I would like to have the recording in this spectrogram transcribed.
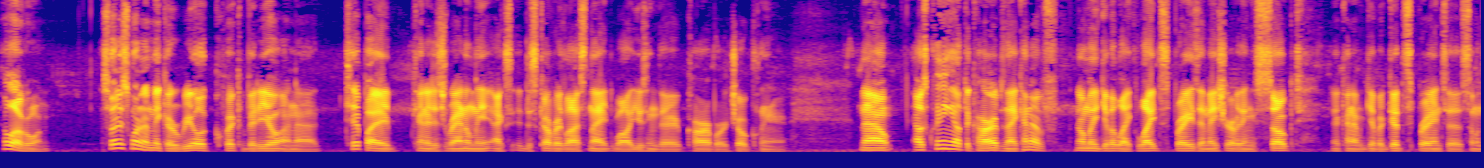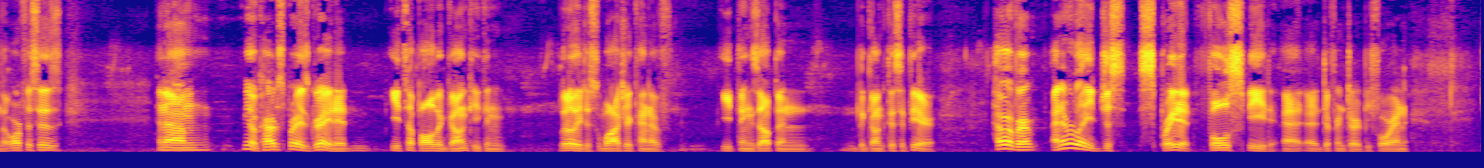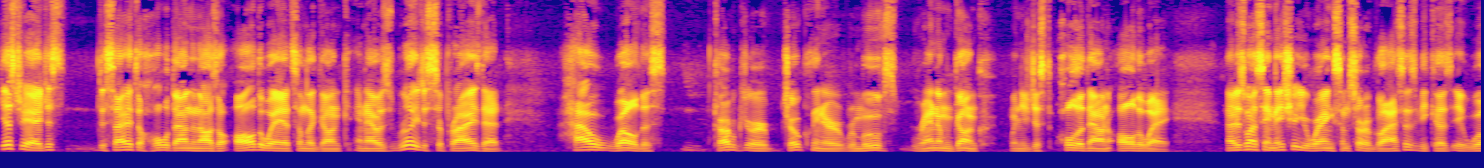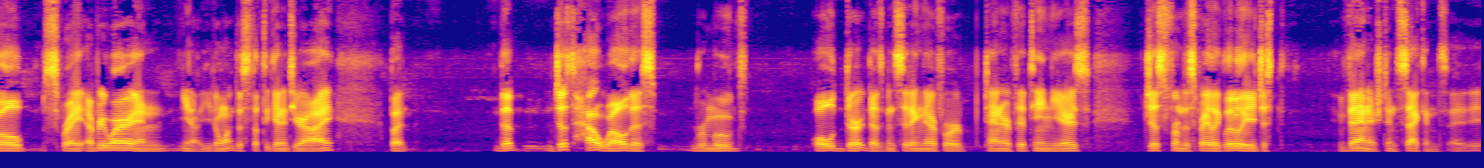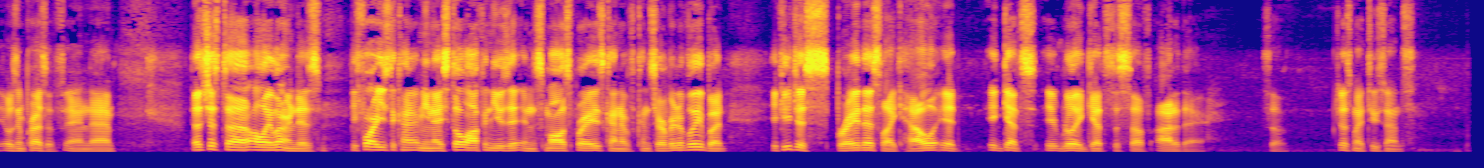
Hello everyone. So I just want to make a real quick video on a tip I kind of just randomly discovered last night while using the carb or choke cleaner. Now, I was cleaning out the carbs and I kind of normally give it like light sprays and make sure everything's soaked. I kind of give a good spray into some of the orifices. And um, you know, carb spray is great. It eats up all the gunk. You can literally just watch it kind of eat things up and the gunk disappear. However, I never really just sprayed it full speed at, at different dirt before and yesterday I just decided to hold down the nozzle all the way at some of the gunk, and I was really just surprised at how well this carb or choke cleaner removes random gunk when you just hold it down all the way. I just want to say, make sure you're wearing some sort of glasses because it will spray everywhere, and you know you don't want this stuff to get into your eye. But the just how well this removed old dirt that's been sitting there for 10 or 15 years just from the spray, like literally just vanished in seconds. It was impressive, and uh, that's just uh, all I learned. Is before I used to kind of, I mean, I still often use it in small sprays, kind of conservatively, but if you just spray this like hell, it it gets it really gets the stuff out of there. So, just my two cents.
